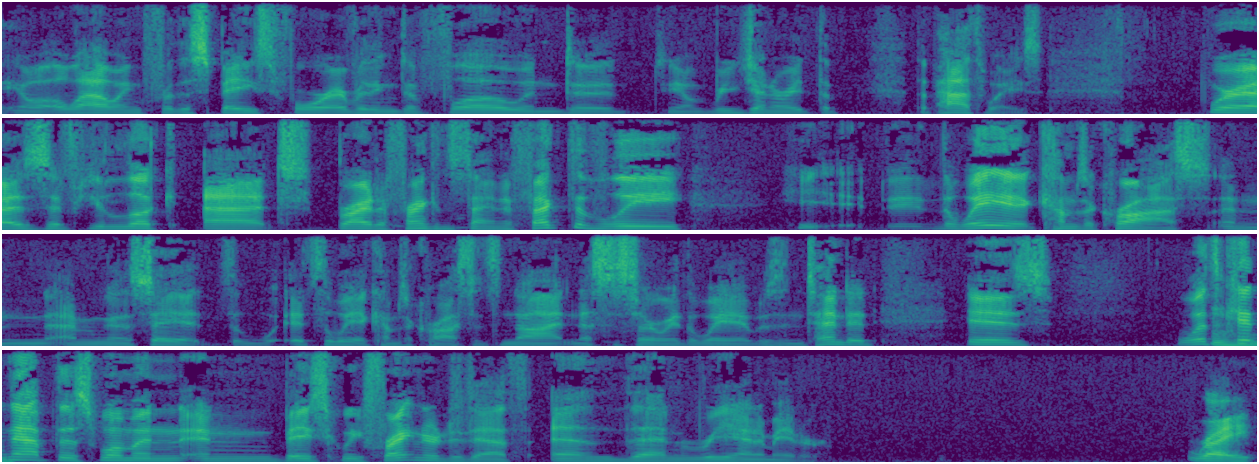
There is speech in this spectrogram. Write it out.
you know allowing for the space for everything to flow and to you know regenerate the the pathways. Whereas if you look at Bride of Frankenstein, effectively, he, the way it comes across, and I'm going to say it, it's the way it comes across. It's not necessarily the way it was intended. Is let's kidnap this woman and basically frighten her to death, and then reanimate her Right.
